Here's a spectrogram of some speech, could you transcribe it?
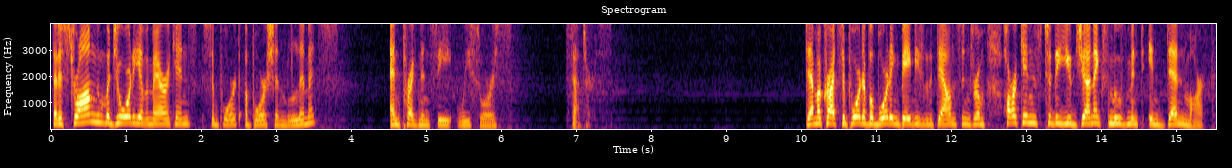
that a strong majority of Americans support abortion limits and pregnancy resource centers. Democrat support of aborting babies with Down syndrome harkens to the eugenics movement in Denmark.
